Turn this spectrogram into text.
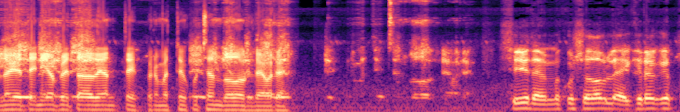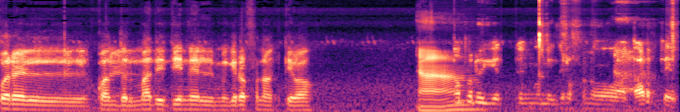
la haya tenido apretada de antes, pero me estoy escuchando doble ahora. Sí, también me escucho doble. Creo que es por el cuando el Mati tiene el micrófono activado. Ah, No, pero yo tengo un micrófono aparte.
